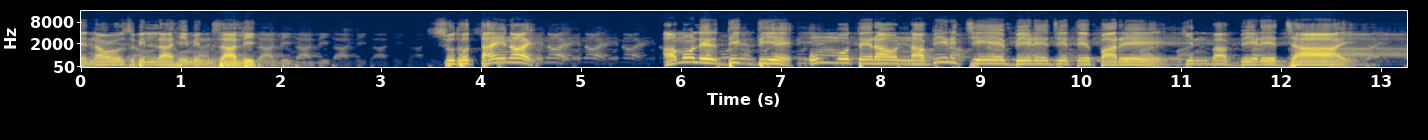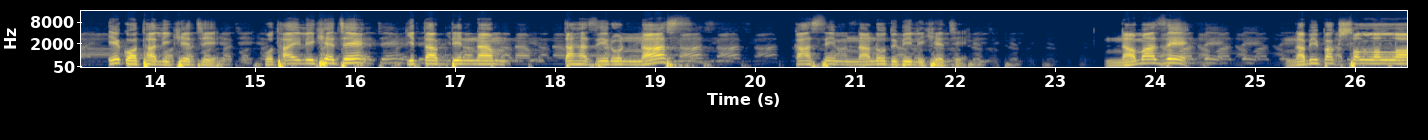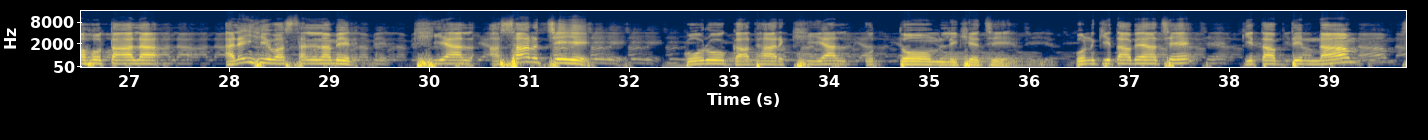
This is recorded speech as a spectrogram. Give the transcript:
শুধু তাই নয়, আমলের দিক দিয়ে উম্মতেরাও নাবির চেয়ে বেড়ে যেতে পারে কিংবা বেড়ে যায়। এ কথা লিখেছে। কোথায় লিখেছে? কিতাবটির নাম নাস। কাসিম নানুদবি লিখেছে। নামাজে নবী পাক সাল্লাল্লাহু তাআলা আলাইহি ওয়াসাল্লামের খেয়াল আসার চেয়ে গরু গাধার খেয়াল উত্তম লিখেছে। কোন কিতাবে আছে? কিতাবটির নাম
